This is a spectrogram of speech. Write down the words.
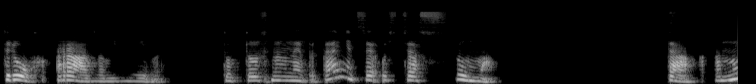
втрьох разом з'їли. Тобто основне питання це ось ця сума. Так, а ну,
